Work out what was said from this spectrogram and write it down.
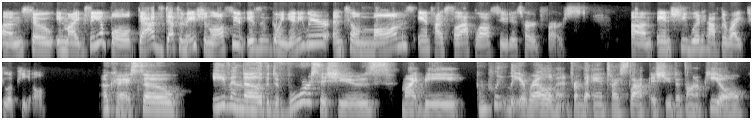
Um, so in my example, dad's defamation lawsuit isn't going anywhere until mom's anti-slap lawsuit is heard first. Um, and she would have the right to appeal. Okay, so even though the divorce issues might be completely irrelevant from the anti slap issue that's on appeal,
